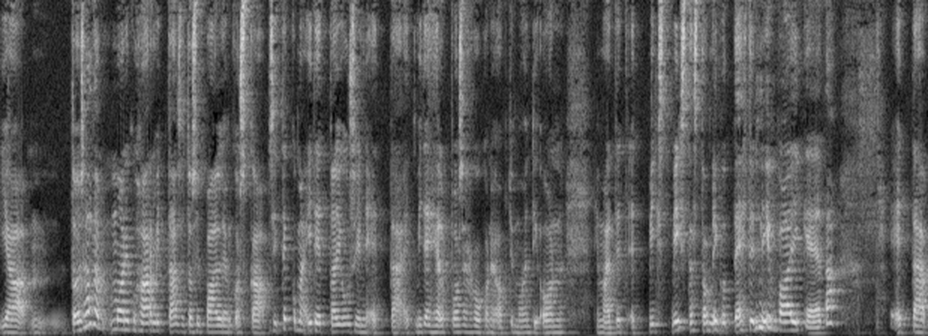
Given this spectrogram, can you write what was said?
Ja mm, toisaalta mua niin harmittaa se tosi paljon, koska sitten kun mä itse tajusin, että, että miten helppoa se hakukoneoptimointi on, niin mä ajattelin, että, että miksi, miksi tästä on niin tehty niin vaikeaa. Että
